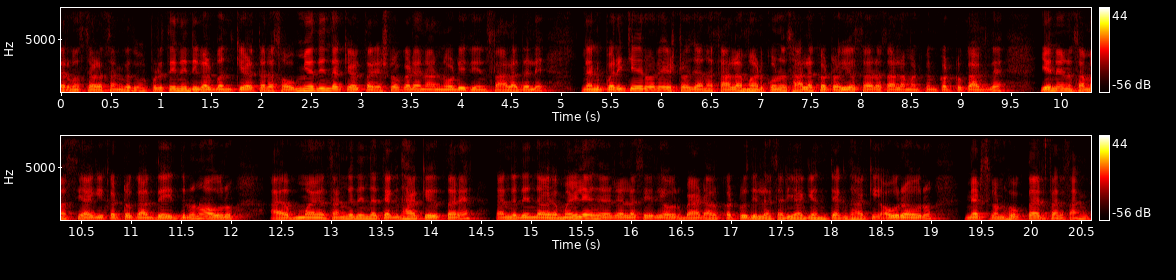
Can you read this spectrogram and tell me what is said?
ಧರ್ಮಸ್ಥಳ ಸಂಘದವರು. ಪ್ರತಿನಿಧಿಗಳು ಬಂದು ಕೇಳ್ತಾರೆ, ಸೌಮ್ಯದಿಂದ ಕೇಳ್ತಾರೆ. ಎಷ್ಟೋ ಕಡೆ ನಾನು ನೋಡಿದ್ದೀನಿ ಸಾಲದಲ್ಲಿ, ನನ್ನ ಪರಿಚಯ ಇರೋರೇ ಎಷ್ಟೋ ಜನ ಸಾಲ ಮಾಡಿಕೊಂಡು ಸಾಲ ಕಟ್ಟು, ಐವತ್ತು ಸಾವಿರ ಸಾಲ ಮಾಡ್ಕೊಂಡು ಕಟ್ಟೋಕ್ಕಾಗದೆ ಏನೇನು ಸಮಸ್ಯೆ ಆಗಿ ಕಟ್ಟೋಕ್ಕಾಗದೆ ಇದ್ರೂ ಅವರು ಮ, ಸಂಘದಿಂದ ತೆಗೆದು ಹಾಕಿರ್ತಾರೆ. ಸಂಘದಿಂದ ಮಹಿಳೆಯರೆಲ್ಲ ಸೇರಿ ಅವ್ರು ಬೇಡ ಅವ್ರು ಕಟ್ಟೋದಿಲ್ಲ ಸರಿಯಾಗಿ ಅಂತ ತೆಗೆದು ಹಾಕಿ, ಅವರು ಅವರು ನಡೆಸ್ಕೊಂಡು ಹೋಗ್ತಾ ಇರ್ತಾರೆ ಸಂಘ.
